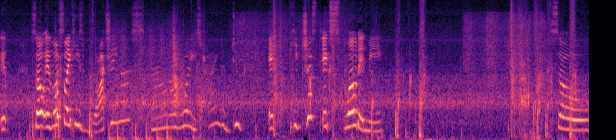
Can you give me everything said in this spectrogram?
it... So, it looks like he's watching us. I don't know what he's trying to do. And he just exploded me So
